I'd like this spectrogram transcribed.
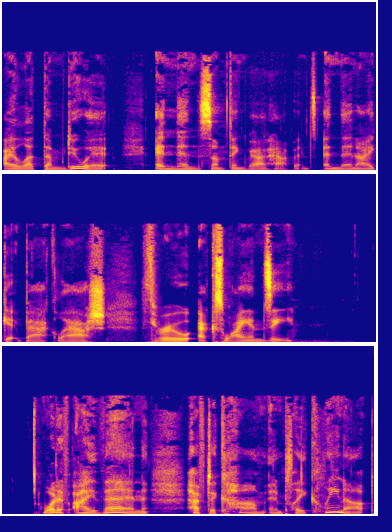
I let them do it and then something bad happens and then I get backlash through X, Y, and Z? What if I then have to come and play cleanup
